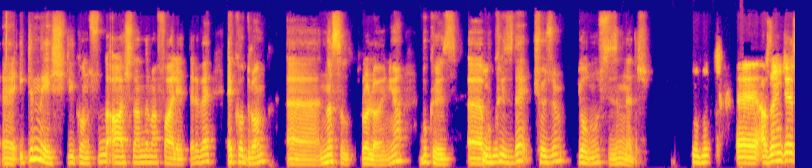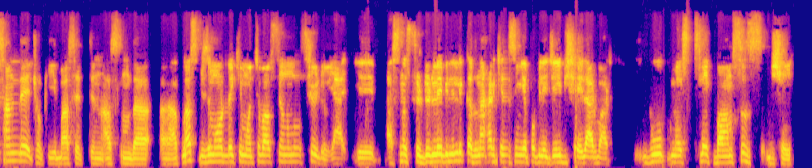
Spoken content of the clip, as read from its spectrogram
E, iklim değişikliği konusunda ağaçlandırma faaliyetleri ve ekodron e, nasıl rol oynuyor? Bu kriz, e, bu krizde çözüm yolunuz sizin nedir? Hı hı. Ee, az önce sen de çok iyi bahsettin aslında e, Atlas. Bizim oradaki motivasyonumuz şuydu. Yani e, aslında sürdürülebilirlik adına herkesin yapabileceği bir şeyler var. Bu meslek bağımsız bir şey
